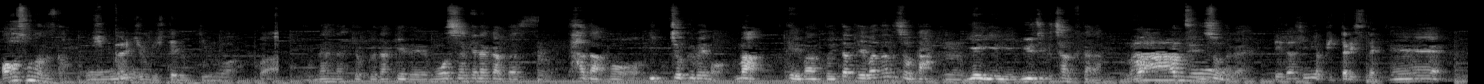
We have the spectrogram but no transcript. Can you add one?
ああ、そうなんですか。しっかり準備してるっていうのはわ7曲だけで申し訳なかったです。うただもう、1曲目の、まあ、定番といったら定番なんでしょうか。んいえいえいえ、ミュージックチャンプから。まあまあ、テンション高い。出だしにはぴったりですねねえ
